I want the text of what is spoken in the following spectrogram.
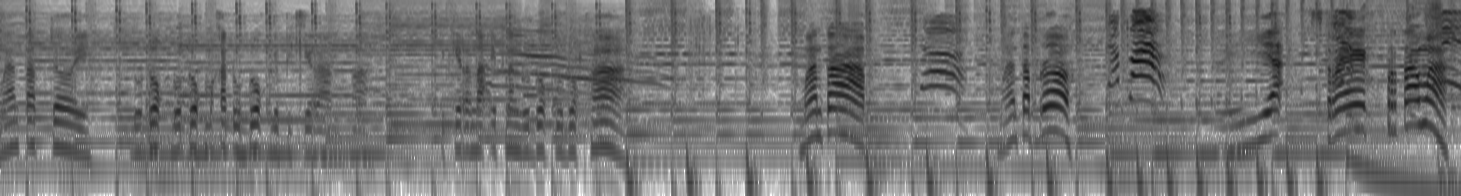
Mantap, coy. Duduk, duduk, maka duduk di pikiran. Nah, pikiran naib nang duduk, duduk. Ha. Mantap. Mantap, Bro. Iya, strike pertama.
